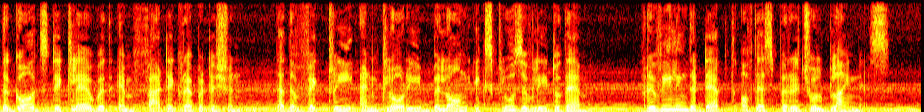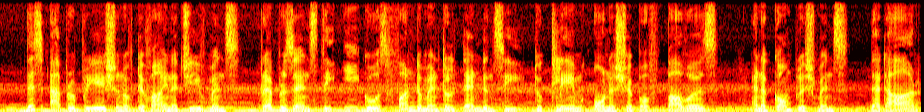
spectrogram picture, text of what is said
the gods declare with emphatic repetition that the victory and glory belong exclusively to them, revealing the depth of their spiritual blindness. This appropriation of divine achievements represents the ego's fundamental tendency to claim ownership of powers and accomplishments that are,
